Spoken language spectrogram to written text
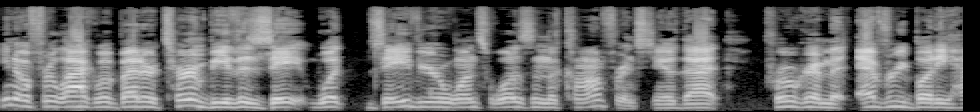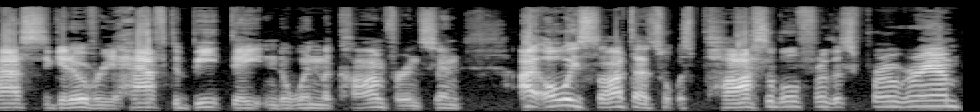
you know, for lack of a better term, be the Z- what Xavier once was in the conference. You know, that program that everybody has to get over. You have to beat Dayton to win the conference. And I always thought that's what was possible for this program.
